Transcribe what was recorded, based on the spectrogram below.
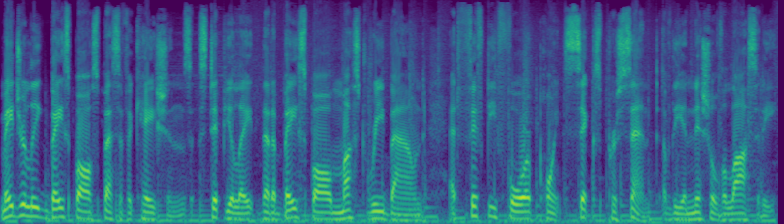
Major League Baseball specifications stipulate that a baseball must rebound at 54.6% of the initial velocity,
